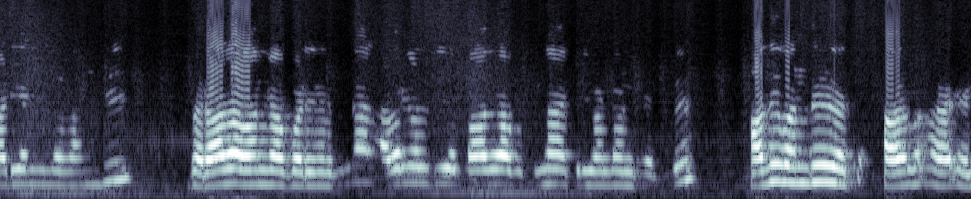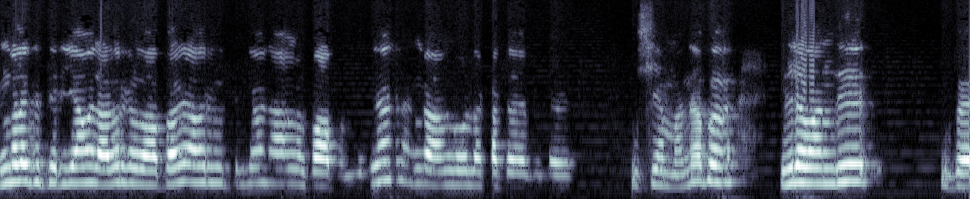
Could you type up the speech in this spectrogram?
படியணியில் வந்து இப்போ ராதா வாங்காவு படியணுன்னா அவர்களுடைய பாதுகாப்புக்குன்னா பிரிவண்டன்றது அது வந்து எங்களுக்கு தெரியாமல் அவர்கள் பார்ப்பாங்க அவர்களுக்கு தெரியாமல் நாங்கள் பார்ப்போம். இதுதான் அங்கே அங்கே உள்ள கட்டமைப்பு விஷயம் வந்து. அப்போ இதில் வந்து இப்போ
